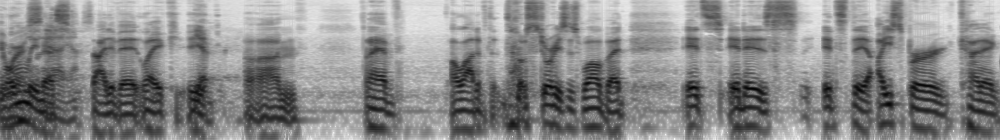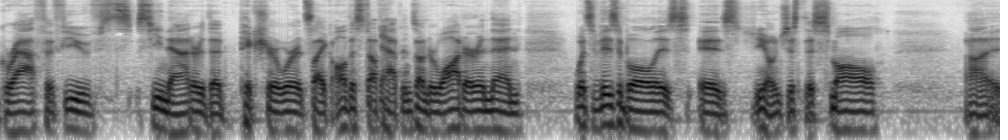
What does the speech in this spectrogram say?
loneliness yeah, yeah. side of it like yeah. um, i have a lot of the, those stories as well, but it's it is it's the iceberg kind of graph if you've seen that or the picture where it's like all this stuff yeah. happens underwater and then what's visible is is you know just this small uh,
